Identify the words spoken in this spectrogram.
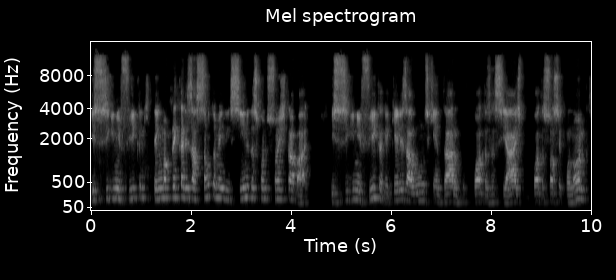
Isso significa que tem uma precarização também do ensino e das condições de trabalho. Isso significa que aqueles alunos que entraram por cotas raciais, por cotas socioeconômicas,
